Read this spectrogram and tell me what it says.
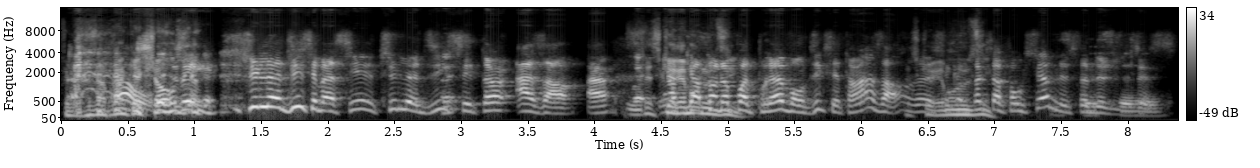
Fait que je vous apprends Ah, quelque chose. mais tu l'as dit, Sébastien, tu l'as dit, Ouais. c'est un hasard. Hein? C'est ce que Quand Raymond on n'a pas de preuves, on dit que c'est un hasard. C'est ce Raymond comme ça dit. que ça fonctionne, le système de justice.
